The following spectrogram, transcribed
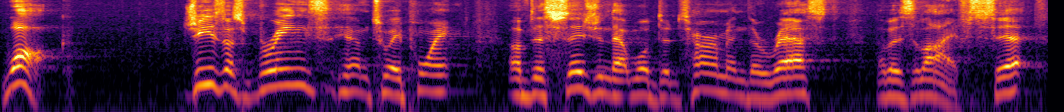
walk. Jesus brings him to a point of decision that will determine the rest of his life sit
